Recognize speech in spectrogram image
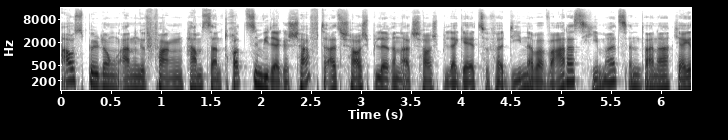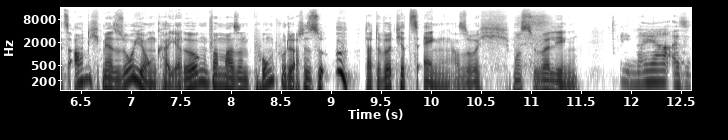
Ausbildung angefangen, haben es dann trotzdem wieder geschafft, als Schauspielerin, als Schauspieler Geld zu verdienen. Aber war das jemals in deiner, ja jetzt auch nicht mehr so jungen Karriere, irgendwann mal so ein Punkt, wo du dachtest so, uh, das wird jetzt eng. Also ich muss überlegen. Naja, also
